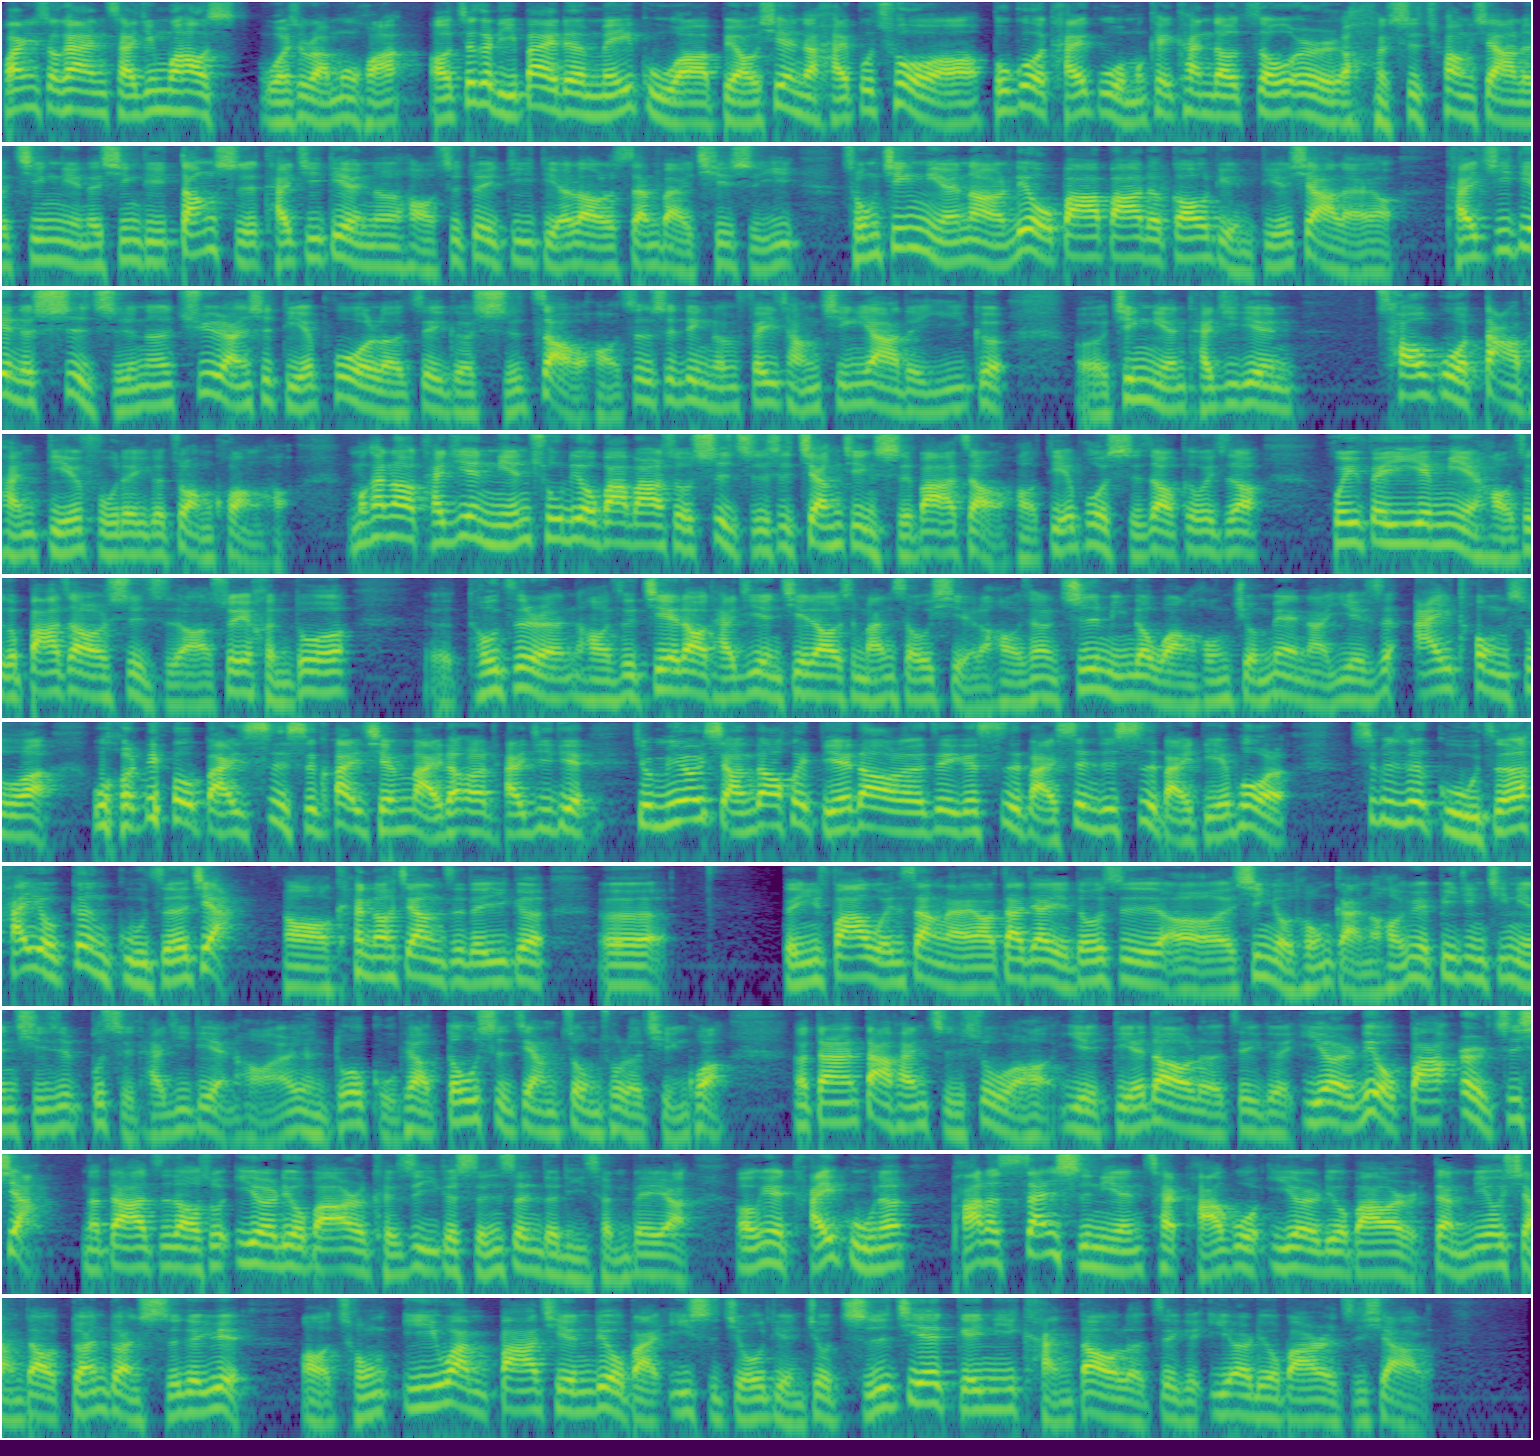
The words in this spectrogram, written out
欢迎收看《财经幕后》，我是阮木华。哦，这个礼拜的美股啊表现的还不错哦。不过台股我们可以看到，周二啊 是创下了今年的新低。当时台积电呢，哈是最低跌到了三百七十一。从今年啊六八八的高点跌下来啊，台积电的市值呢居然是跌破了这个十兆哈，这是令人非常惊讶的一个呃，今年台积电超过大盘跌幅的一个状况哈。我们看到台积电年初六八八的时候，市值是将近十八兆，哈，跌破十兆，各位知道。灰飞烟灭，好，这个八兆的市值啊，所以很多呃投资人哈，这接到台积电接到是满手血了，好像知名的网红 Joeman 啊，也是哀痛说啊，我六百四十块钱买到了台积电，就没有想到会跌到了这个四百，甚至四百跌破了，是不是骨折还有更骨折价哦？看到这样子的一个呃。等于发文上来啊，大家也都是呃心有同感了哈，因为毕竟今年其实不止台积电哈，而且很多股票都是这样重挫的情况。那当然，大盘指数啊也跌到了这个一二六八二之下。那大家知道说一二六八二可是一个神圣的里程碑啊哦，因为台股呢爬了三十年才爬过一二六八二，但没有想到短短十个月哦，从一万八千六百一十九点就直接给你砍到了这个一二六八二之下了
